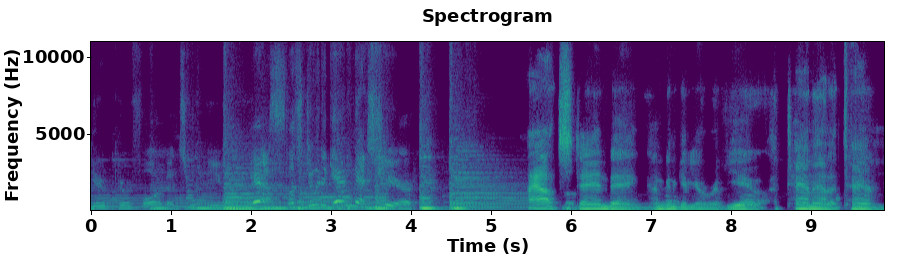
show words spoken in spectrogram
your performance review. Yes, let's do it again next year. Outstanding. I'm going to give you a review, oh. a 10 out of 10.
